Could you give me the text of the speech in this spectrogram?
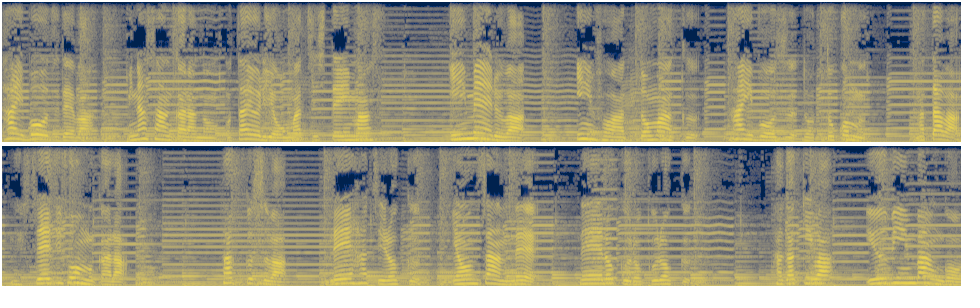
ハイボーズでは皆さんからのお便りをお待ちしています。e メールは info アットマークハイボーズドットコムまたはメッセージフォームから。ファックスは086-430-0666はがきは郵便番号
